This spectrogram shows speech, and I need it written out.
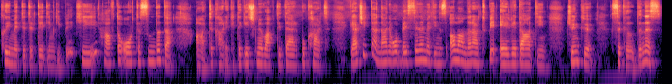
kıymetlidir dediğim gibi ki hafta ortasında da artık harekete geçme vakti der bu kart. Gerçekten de hani o beslenemediğiniz alanlar artık bir elveda deyin. Çünkü sıkıldınız,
